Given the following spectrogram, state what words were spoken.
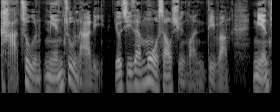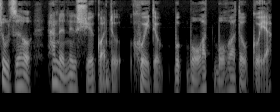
卡住、黏住哪里，尤其在末梢循环的地方，黏住之后，它的那个血管就会就不不化不化都鬼啊，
